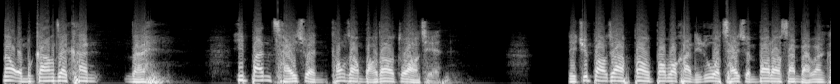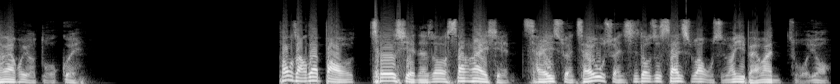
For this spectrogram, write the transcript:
那我们刚刚在看，来，一般财损通常保到多少钱？你去报价报报报看，你如果财损报到三百万，看看会有多贵。通常在保车险的时候，伤害险、财损、财务损失都是三十万、五十万、一百万左右，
